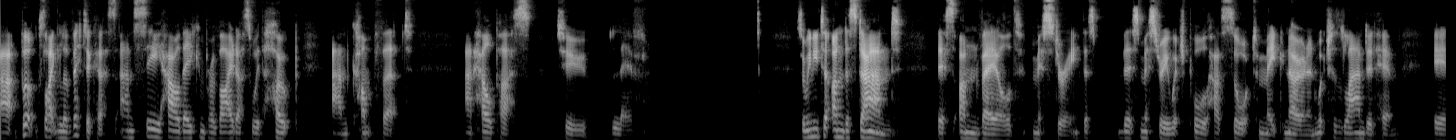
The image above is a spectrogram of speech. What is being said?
at books like Leviticus and see how they can provide us with hope and comfort and help us to live. So we need to understand this unveiled mystery, this, this mystery which Paul has sought to make known and which has landed him in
